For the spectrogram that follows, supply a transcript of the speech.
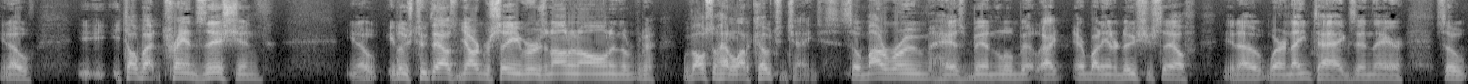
You know, you, you talk about transition. You know, you lose 2,000 yard receivers and on and on. And the, we've also had a lot of coaching changes. So my room has been a little bit like everybody introduce yourself, you know, wear name tags in there. So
